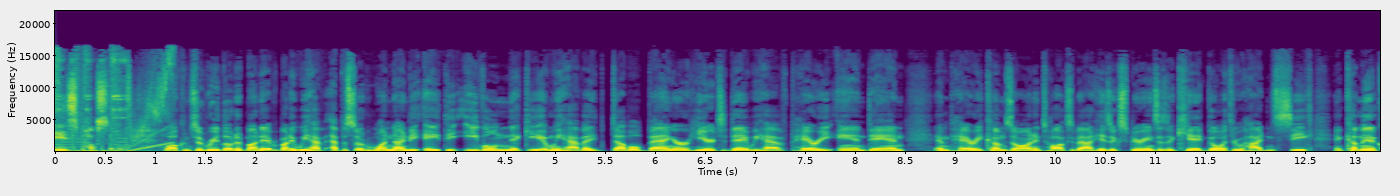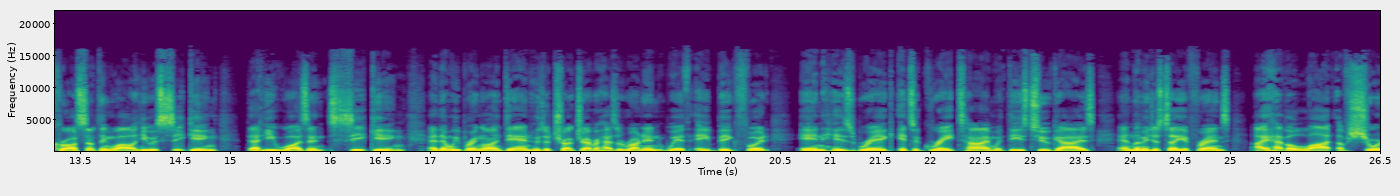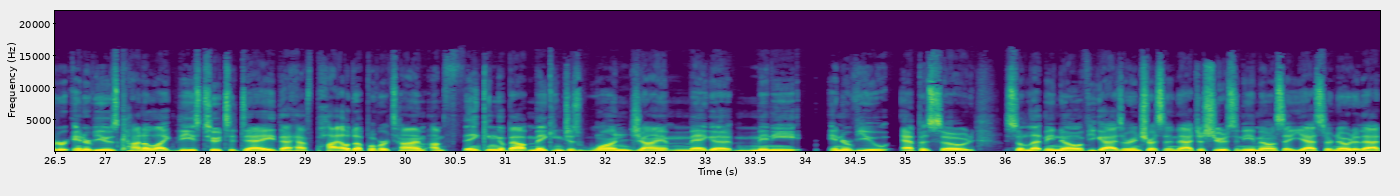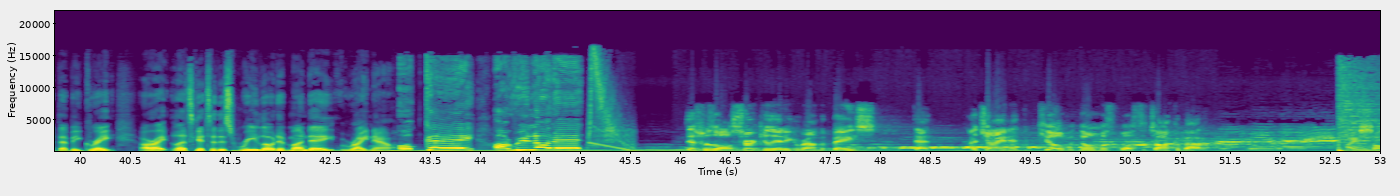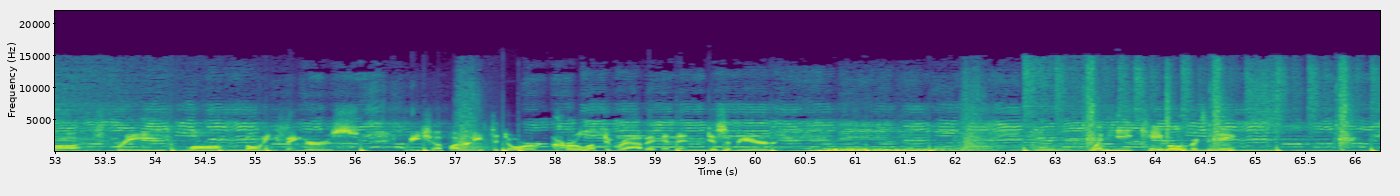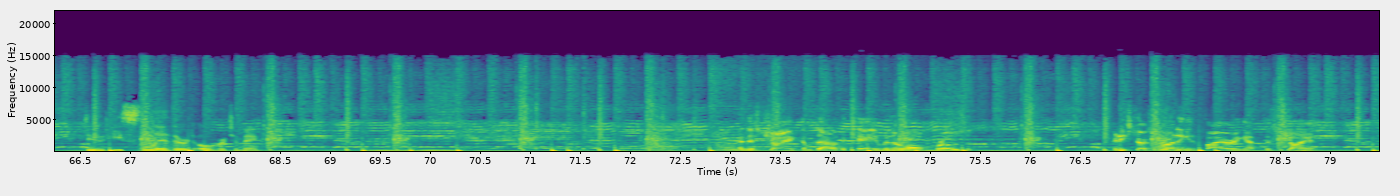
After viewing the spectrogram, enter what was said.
is possible. Welcome to Reloaded Monday, everybody. We have episode 198, The Evil Nicky, and we have a double banger here today. We have Perry and Dan, and Perry comes on and talks about his experience as a kid going through hide and seek and coming across something while he was seeking that he wasn't seeking. And then we bring on Dan, who's a truck driver, has a run in with a Bigfoot in his rig. It's a great time with these two guys. And let me just tell you, friends, I have a lot of shorter interviews, kind of like these two today, that have piled up over time. I'm thinking about making just one giant mega mini interview episode. So let me know if you guys are interested in that. Just shoot us an email and say yes or no to that. That'd be great. All right, let's get to this Reloaded Monday right now. Okay, I'm reloaded. This was all circulating around the base that a giant had been killed, but no one was supposed to talk about it. I saw three long, bony fingers reach up underneath the door, curl up to grab it, and then disappeared. When he came over to me, dude, he slithered over to me. And this giant comes out of the cave, and they're all frozen. And he starts running and firing at this giant.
